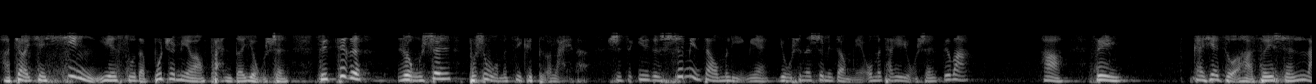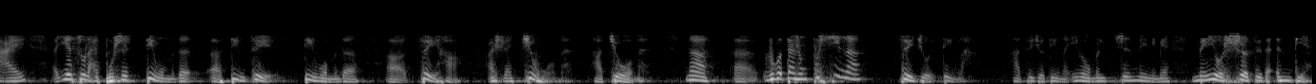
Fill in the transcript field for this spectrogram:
啊，叫一切信耶稣的不至灭亡，反得永生。所以这个永生不是我们自己可以得来的，是因为这个生命在我们里面，永生的生命在我们里面，我们才可以永生，对吧？哈，所以感谢主哈，所以神来，耶稣来不是定我们的呃定罪，定我们的呃罪哈。而是来救我们，啊，救我们。那呃，如果但是不信呢，罪就定了，啊，罪就定了，因为我们生命里面没有赦罪的恩典，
